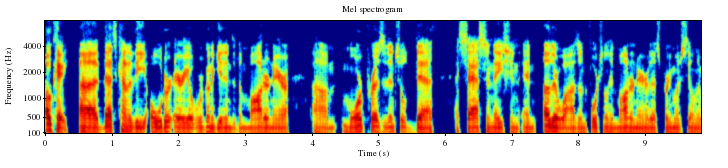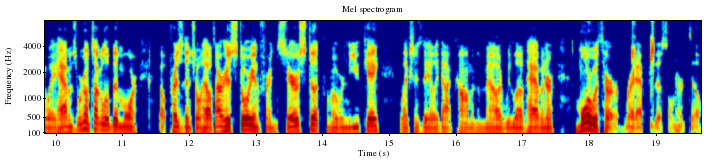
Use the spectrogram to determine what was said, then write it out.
Okay, uh, that's kind of the older area. We're going to get into the modern era. Um, more presidential death, assassination, and otherwise. Unfortunately, in modern era, that's pretty much the only way it happens. We're going to talk a little bit more about presidential health. Our historian friend, Sarah Stook from over in the UK, electionsdaily.com and the Mallard. We love having her. More with her right after this on Heard Tell.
